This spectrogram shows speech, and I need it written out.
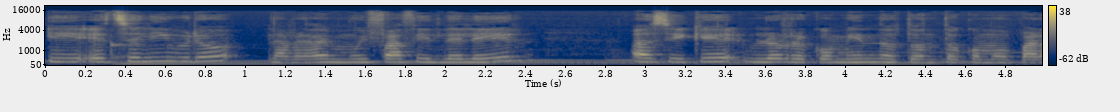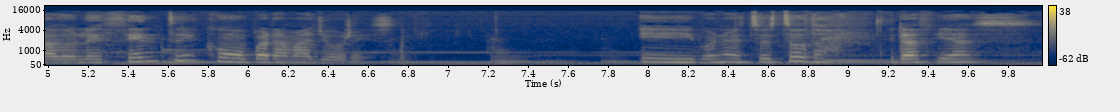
Y este libro, la verdad, es muy fácil de leer, así que lo recomiendo tanto como para adolescentes como para mayores. Y bueno, esto es todo. Gracias.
